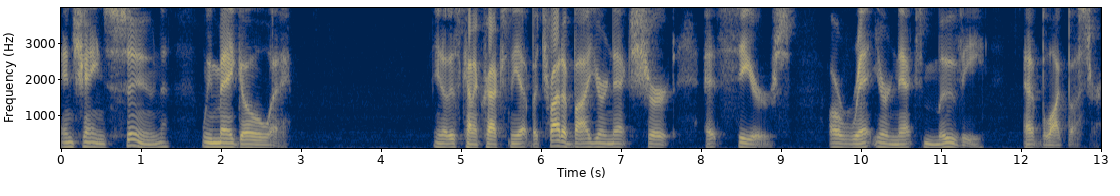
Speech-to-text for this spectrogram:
and change soon, we may go away. You know, this kind of cracks me up, but try to buy your next shirt at Sears or rent your next movie at Blockbuster.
